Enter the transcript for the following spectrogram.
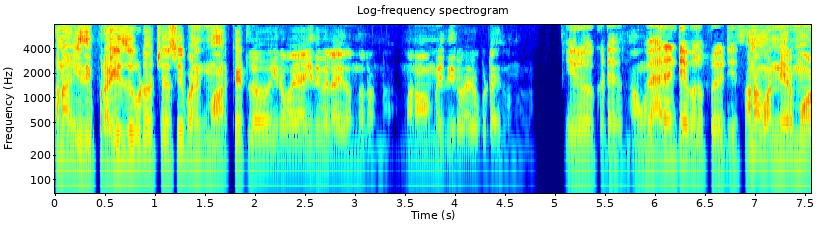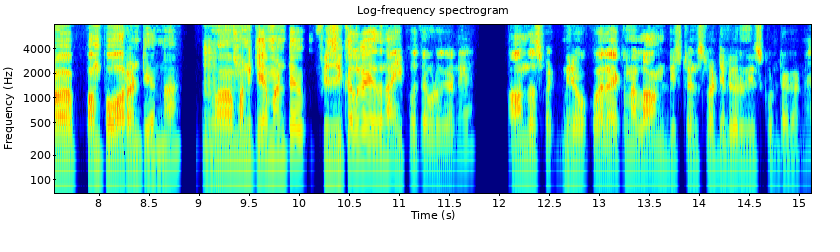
అన్న? ఇది ప్రైస్ కూడా వచ్చేసి మనకి మార్కెట్లో ఇరవై ఐదు వేల ఐదు వందలు అన్న. మనం అమ్మేది ఇరవై ఒకటి ఐదు వందలు ఇరవై ఒకటి అవును. వ్యారంటీ ఏమైనా ప్రొవైడ్ చేస్తారు? అన్న వన్ ఇయర్ పంప్ వారంటీ అన్న. Hmm. మనకి ఏమంటే ఫిజికల్గా ఏదైనా అయిపోతే కూడా కానీ ఆన్ ద స్పాట్ మీరు ఒకవేళ ఎక్కడైనా లాంగ్ డిస్టెన్స్లో డెలివరీ తీసుకుంటే కానీ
